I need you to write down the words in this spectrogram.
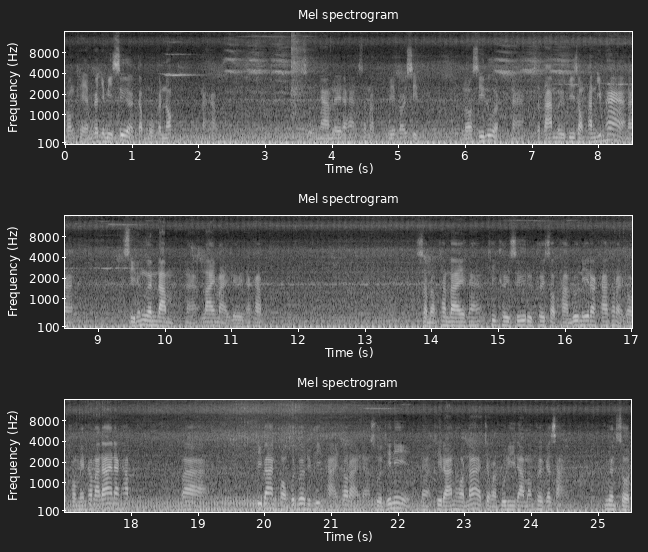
ของแถมก็จะมีเสื้อกับหมวกกันน็อกนะครับ สวยงามเลยนะฮะสำหรับเวฟร้อยสิบลอซีลวดนะฮะสตาร์ทมือปี 2025 นะฮะ สีน้ำเงินดำนะลายใหม่เลยนะครับสำหรับท่านใดนะที่เคยซื้อหรือเคยสอบถามรุ่นนี้ราคาเท่าไหร่ก็คอมเมนต์เข้ามาได้นะครับ ว่าที่บ้านของเพื่อนๆพี่ขายเท่าไหร่นะส่วนที่นี่นะที่ร้านฮอนด้าจังหวัดบุรีรัมย์อำเภอกระสังเงินสด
